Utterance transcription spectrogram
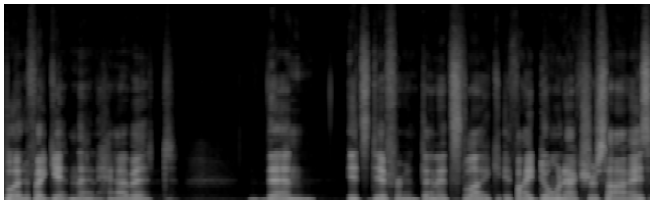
But if I get in that habit, then it's different. Then it's like if I don't exercise,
